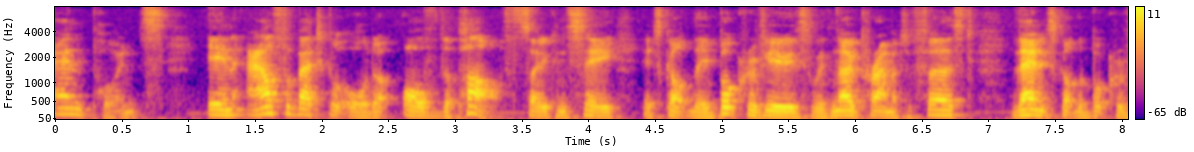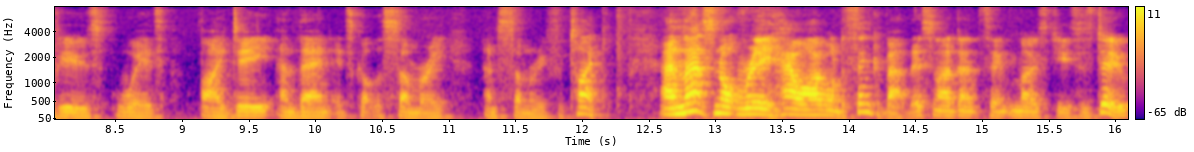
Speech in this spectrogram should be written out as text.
endpoints in alphabetical order of the path. So you can see it's got the book reviews with no parameter first, then it's got the book reviews with ID, and then it's got the summary and summary for title. And that's not really how I want to think about this, and I don't think most users do.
